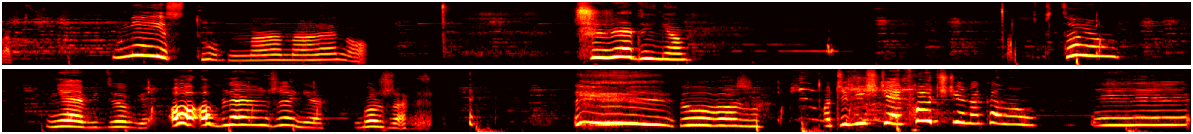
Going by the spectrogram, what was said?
Łatwo. Nie jest trudna, no, no. Średnia. W co ja... Nie, widzowie. O, oblężenie. Boże. O Boże. Oczywiście wchodźcie na kanał yy,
